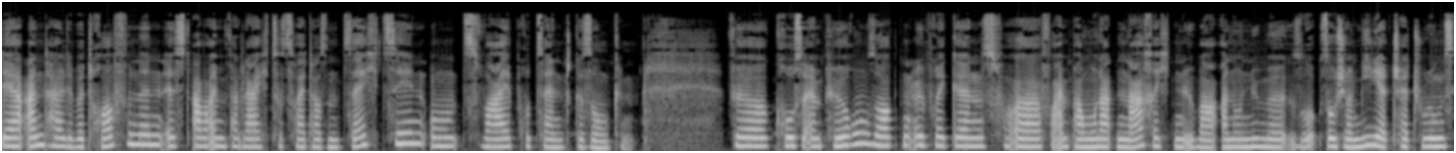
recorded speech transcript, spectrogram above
Der Anteil der Betroffenen ist aber im Vergleich zu 2016 um zwei Prozent gesunken. Für große Empörung sorgten übrigens äh, vor ein paar Monaten Nachrichten über anonyme so Social Media Chatrooms,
